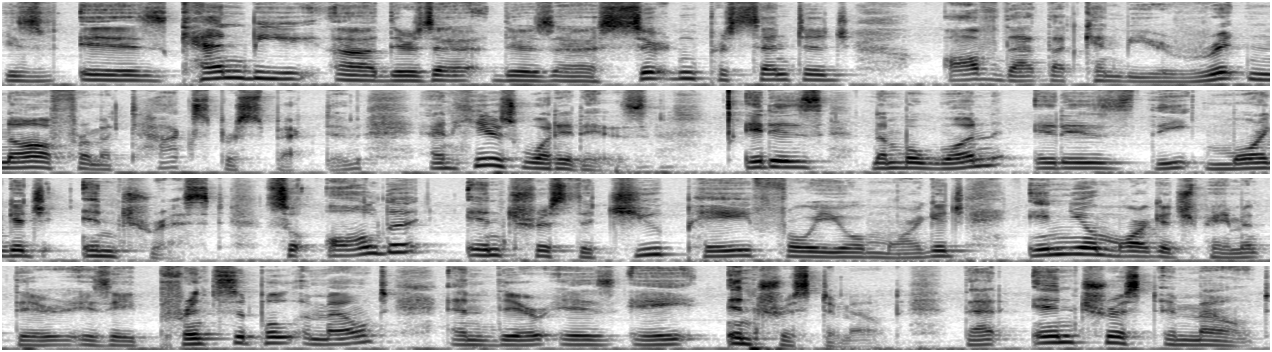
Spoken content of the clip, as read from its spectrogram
is is can be uh, there's a there's a certain percentage of that that can be written off from a tax perspective. And here's what it is. It is number one it is the mortgage interest. So all the interest that you pay for your mortgage. In your mortgage payment there is a principal amount and there is a interest amount. That interest amount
